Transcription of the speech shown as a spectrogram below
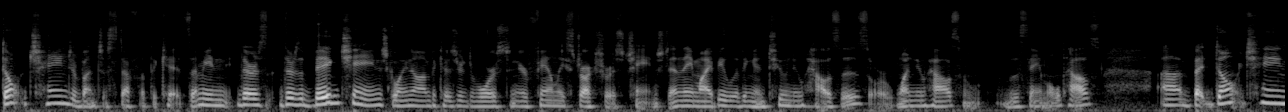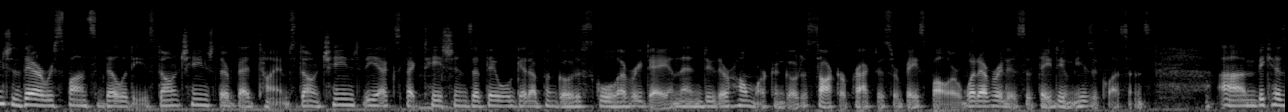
don't change a bunch of stuff with the kids. I mean, there's there's a big change going on because you're divorced and your family structure has changed, and they might be living in two new houses or one new house and the same old house. Uh, but don't change their responsibilities. Don't change their bedtimes. Don't change the expectations that they will get up and go to school every day and then do their homework and go to soccer practice or baseball or whatever it is that they do, music lessons um, because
